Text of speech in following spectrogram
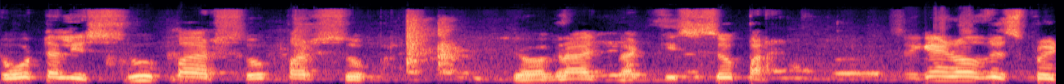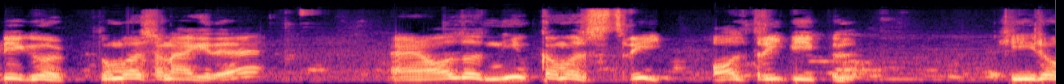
totally super super super Yogaraj Bhat is super second half is pretty good ತುಂಬಾ ಚೆನ್ನಾಗಿದೆ. All the newcomers three all three people hero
